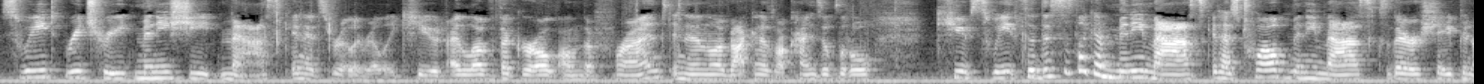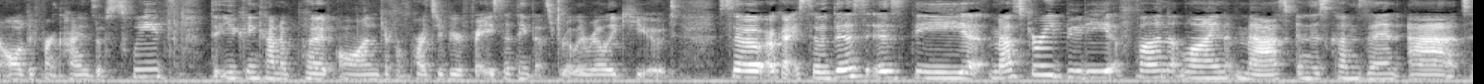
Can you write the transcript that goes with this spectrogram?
Sweet Retreat Mini Sheet Mask, and it's really, really cute. I love the girl on the front, and then on the back it has all kinds of little cute sweets. So this is like a mini mask. It has 12 mini masks that are shaped in all different kinds of sweets that you can kind of put on different parts of your face. I think that's really, really cute. So, okay, so this is the Masqueraid Beauty Fun Line Mask, and this comes in at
